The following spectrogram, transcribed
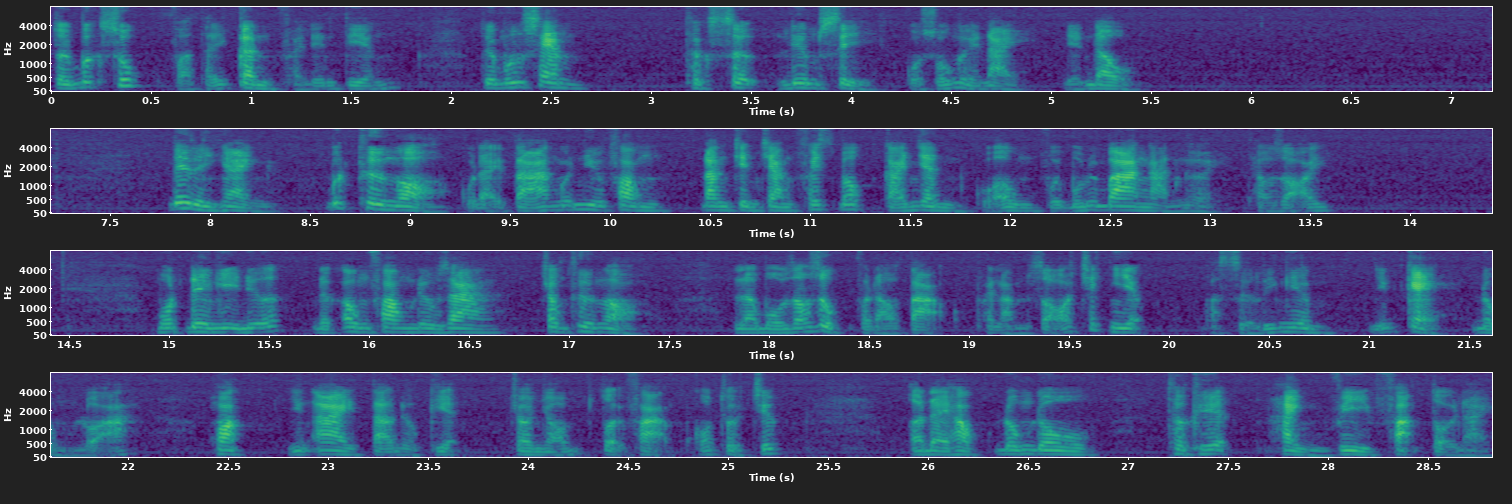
Tôi bức xúc và thấy cần phải lên tiếng. Tôi muốn xem thực sự liêm sỉ của số người này đến đâu. Đây là hình ảnh bức thư ngỏ của Đại tá Nguyễn Như Phong đăng trên trang Facebook cá nhân của ông với 43.000 người theo dõi. Một đề nghị nữa được ông Phong nêu ra trong thư ngỏ là Bộ Giáo dục và Đào tạo phải làm rõ trách nhiệm và xử lý nghiêm những kẻ đồng lõa hoặc những ai tạo điều kiện cho nhóm tội phạm có tổ chức ở Đại học Đông Đô thực hiện hành vi phạm tội này.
